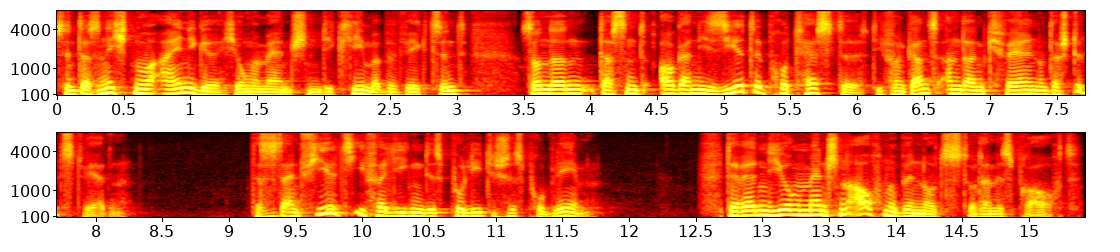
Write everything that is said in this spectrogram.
sind das nicht nur einige junge Menschen, die klimabewegt sind, sondern das sind organisierte Proteste, die von ganz anderen Quellen unterstützt werden. Das ist ein viel tiefer liegendes politisches Problem. Da werden die jungen Menschen auch nur benutzt oder missbraucht.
